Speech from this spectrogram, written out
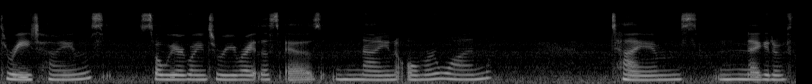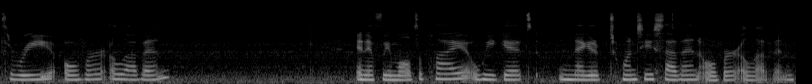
three times. So we are going to rewrite this as 9 over 1 times negative 3 over 11. And if we multiply, we get negative 27 over 11.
